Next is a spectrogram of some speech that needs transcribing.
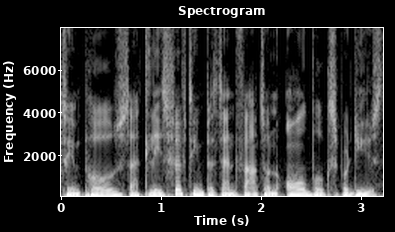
to impose at least 15% VAT on all books produced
